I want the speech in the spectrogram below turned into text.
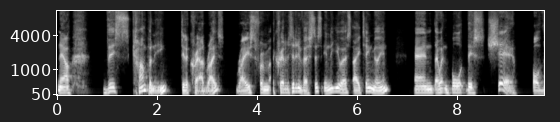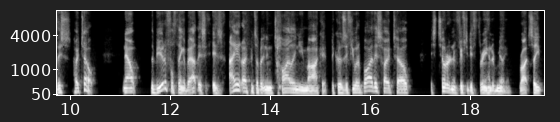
Now, this company did a crowd raise, raised from accredited investors in the US, 18 million, and they went and bought this share of this hotel. Now, the beautiful thing about this is A, it opens up an entirely new market because if you were to buy this hotel, it's 250 to 300 million, right? So you,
